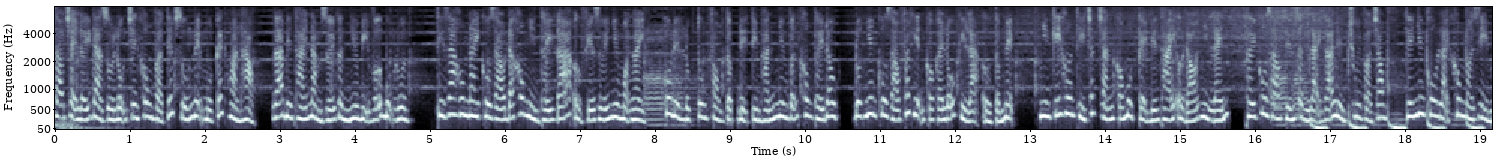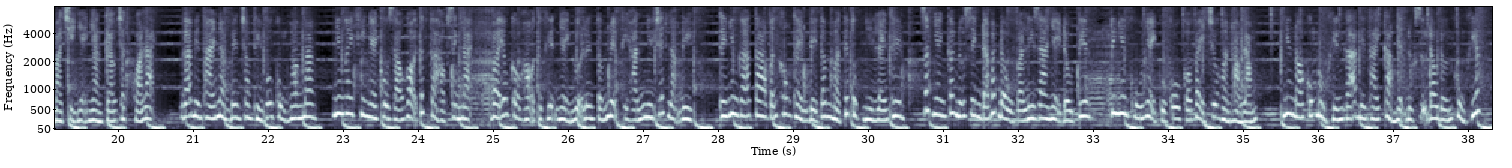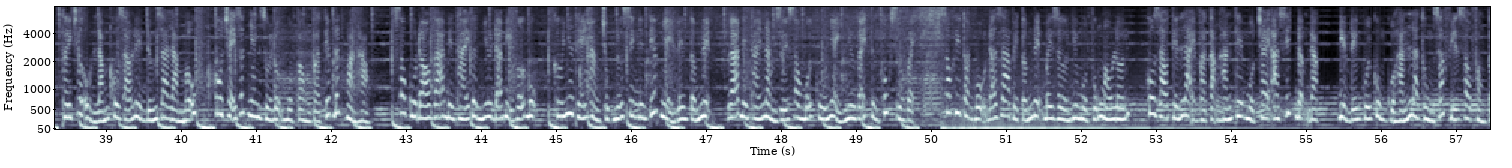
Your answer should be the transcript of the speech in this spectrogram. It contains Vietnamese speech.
giáo chạy lấy đà rồi lộn trên không và tiếp xuống nệm một cách hoàn hảo. Gã biến thái nằm dưới gần như bị vỡ bụng luôn. Thì ra hôm nay cô giáo đã không nhìn thấy gã ở phía dưới như mọi ngày. Cô liền lục tung phòng tập để tìm hắn nhưng vẫn không thấy đâu. Đột nhiên cô giáo phát hiện có cái lỗ kỳ lạ ở tấm nệm nhìn kỹ hơn thì chắc chắn có một kẻ biến thái ở đó nhìn lén. Thấy cô giáo tiến dần lại gã liền chui vào trong. Thế nhưng cô lại không nói gì mà chỉ nhẹ nhàng kéo chặt khóa lại. Gã biến thái nằm bên trong thì vô cùng hoang mang. Nhưng ngay khi nghe cô giáo gọi tất cả học sinh lại và yêu cầu họ thực hiện nhảy ngựa lên tấm nệm thì hắn như chết lặng đi thế nhưng gã ta vẫn không thèm để tâm mà tiếp tục nhìn lén thêm. Rất nhanh các nữ sinh đã bắt đầu và Lisa nhảy đầu tiên. Tuy nhiên cú nhảy của cô có vẻ chưa hoàn hảo lắm, nhưng nó cũng đủ khiến gã biến thái cảm nhận được sự đau đớn khủng khiếp. Thấy chưa ổn lắm, cô giáo liền đứng ra làm mẫu. Cô chạy rất nhanh rồi lộn một vòng và tiếp đất hoàn hảo. Sau cú đó, gã biến thái gần như đã bị vỡ bụng. Cứ như thế, hàng chục nữ sinh liên tiếp nhảy lên tấm nệm. Gã biến thái nằm dưới sau mỗi cú nhảy như gãy từng khúc xương vậy sau khi toàn bộ đã ra về tấm nệm, bây giờ như một vũng máu lớn, cô giáo tiến lại và tặng hắn thêm một chai axit đậm đặc. Điểm đến cuối cùng của hắn là thùng rác phía sau phòng tập.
